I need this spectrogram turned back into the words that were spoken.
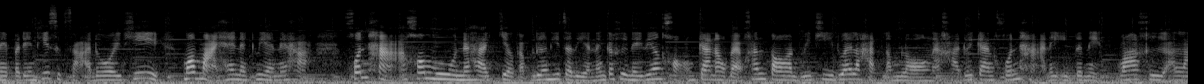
ในประเด็นที่ศึกษาโดยที่มอบหมายให้นักเรียนเนี่ยค่ะ ค้นหาข้อมูลนะคะ เกี่ยวกับเรื่องที่จะเรียนนั่นก็คือในเรื่องของการออกแบบขั้นตอนวิธีด้วยรหัสลำลองนะคะ ด้วยการค้นหาในอินเทอร์เน็ตว่าคืออะไร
